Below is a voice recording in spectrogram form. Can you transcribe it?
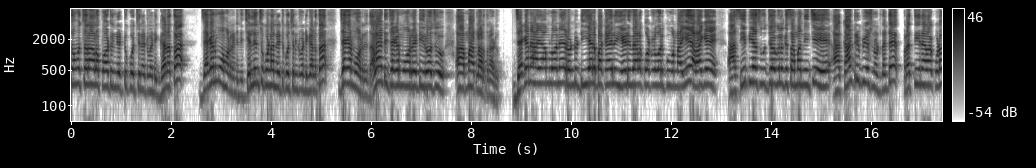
సంవత్సరాల పాటు నెట్టుకొచ్చినటువంటి ఘనత జగన్మోహన్ రెడ్డిది. చెల్లించకుండా నెట్టుకొచ్చినటువంటి ఘనత జగన్మోహన్ రెడ్డి అలాంటి జగన్మోహన్ రెడ్డి ఈరోజు మాట్లాడుతున్నాడు. జగన్ హయాంలోనే రెండు డిఏల బకాయిలు ఏడు వేల కోట్ల వరకు ఉన్నాయి. అలాగే ఆ సిపిఎస్ ఉద్యోగులకు సంబంధించి ఆ కాంట్రిబ్యూషన్ ఉంటుంది. అంటే ప్రతి నెల కూడా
